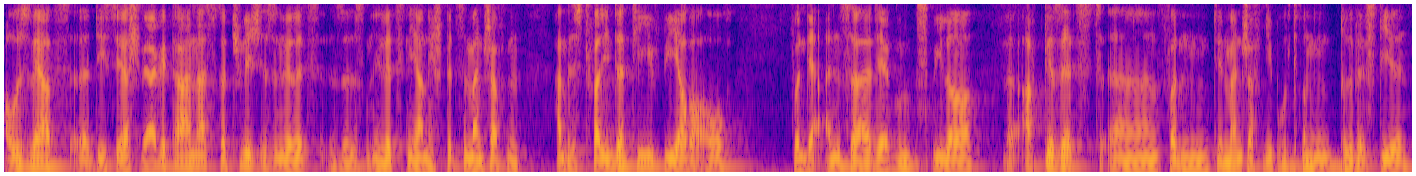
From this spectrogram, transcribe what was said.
auswärts äh, dich sehr schwer getan hast. Natürlich ist in, den letzten, ist in den letzten Jahren die Spitzenmannschaften haben sich qualitativ wie aber auch von der Anzahl der guten Spieler äh, abgesetzt äh, von den Mannschaften, die im unteren Drittel spielen.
